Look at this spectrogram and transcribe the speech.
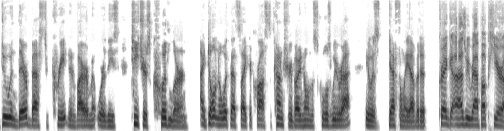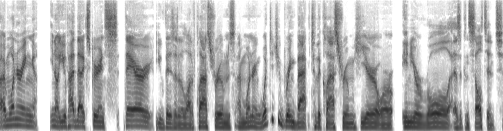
doing their best to create an environment where these teachers could learn. I don't know what that's like across the country, but I know in the schools we were at, it was definitely evident. Craig, as we wrap up here, I'm wondering, you know, you've had that experience there. You visited a lot of classrooms. I'm wondering, what did you bring back to the classroom here or in your role as a consultant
